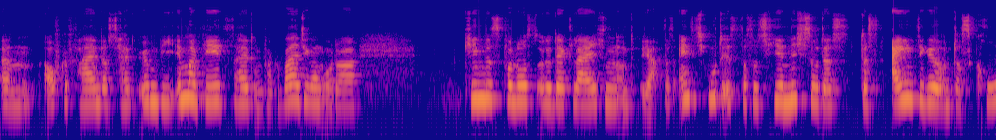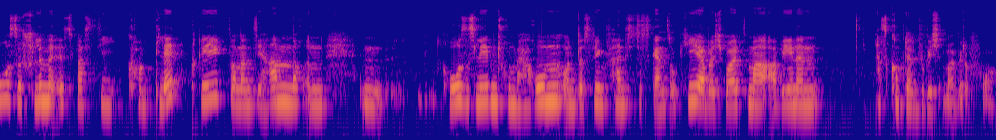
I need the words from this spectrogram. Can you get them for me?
ähm, aufgefallen, dass halt irgendwie immer geht es halt um Vergewaltigung oder Kindesverlust oder dergleichen. Und ja, das einzig Gute ist, dass es hier nicht so das, das einzige und das große Schlimme ist, was sie komplett prägt, sondern sie haben noch ein, ein großes Leben drumherum und deswegen fand ich das ganz okay, aber ich wollte es mal erwähnen, es kommt dann wirklich immer wieder vor.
